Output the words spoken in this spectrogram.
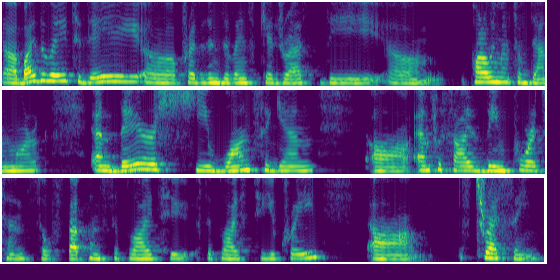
Uh, by the way, today uh, President Zelensky addressed the um, Parliament of Denmark, and there he once again uh, emphasized the importance of weapons supply to supplies to Ukraine, uh, stressing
